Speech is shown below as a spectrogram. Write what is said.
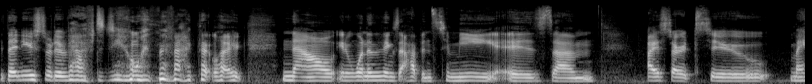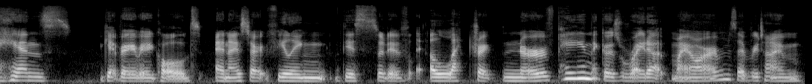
then you sort of have to deal with the fact that like now you know one of the things that happens to me is um, I start to my hands get very very cold and I start feeling this sort of electric nerve pain that goes right up my arms every time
